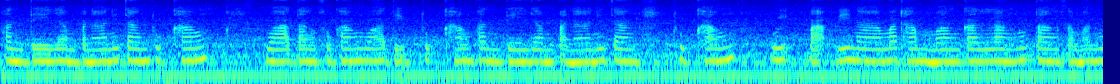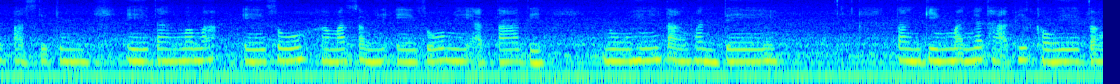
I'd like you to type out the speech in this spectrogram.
พันเตยัมปนานิจังทุกครั้งวาตังสุขังวาติทุกครั้งพันเตยัมปนานิจังทุกครั้งวิปะรินามธรรมมังกัลลังนุตังสมานุปัสสิตุงเอตังมะมะเอโซหมัสสมิเอโซเมอัตตาติโนเฮตังพันเต ตังกิงมัญญถาพิกเวตัง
